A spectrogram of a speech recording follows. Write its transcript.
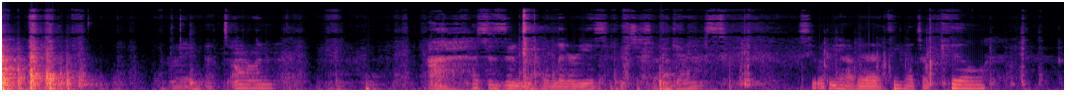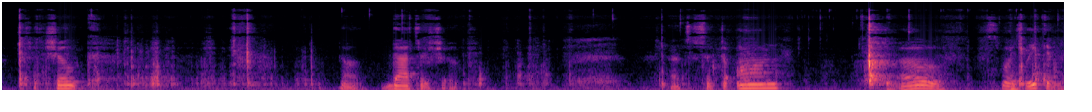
Alright, that's on. This is gonna be hilarious if it's just our gas. See what we have there. I think that's our kill. Choke. No, that's our choke. Set to on. Oh, this one's leaking.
